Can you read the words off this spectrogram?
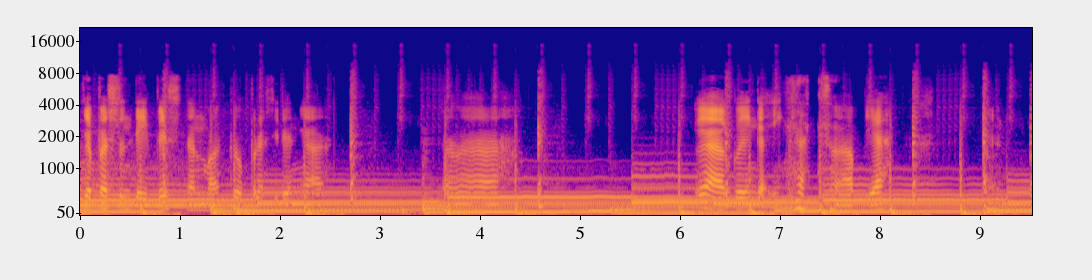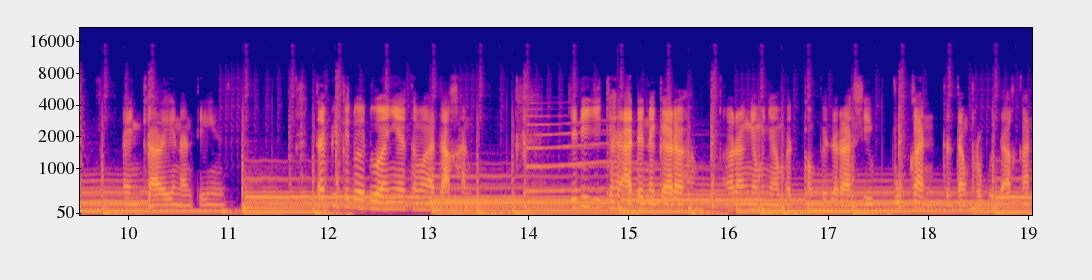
Jefferson Davis dan wakil presidennya. Adalah ya gue nggak ingat maaf ya. Lain kali nanti. Tapi kedua-duanya itu mengatakan jadi jika ada negara orang yang menyambat konfederasi bukan tentang perbudakan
